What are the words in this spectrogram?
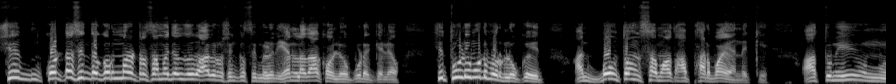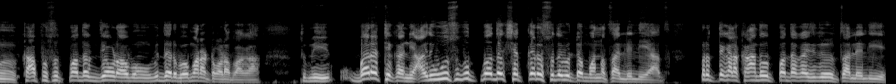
शे कोटा सिद्ध करून मराठा समाजाला जर आरक्षण कसं मिळेल? ह्यांना दाखवल्यावर पुढे केल्यावर. ही थोडी मोठभर लोक आहेत. आणि बहुतांश समाज हा फार भयानक आहे. आज तुम्ही कापूस उत्पादक जेवढा विदर्भ मराठवाडा बघा तुम्ही बऱ्याच ठिकाणी आधी ऊस उत्पादक शेतकऱ्यासुद्धा विटंबना चाललेली आहे आज. प्रत्येकाला कांदा उत्पादकाची वेळ चाललेली आहे.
